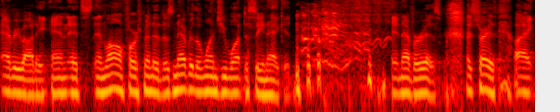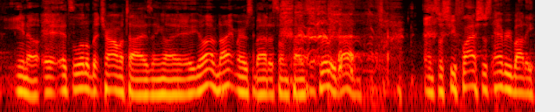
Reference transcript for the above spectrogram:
everybody. And it's in law enforcement. It is never the ones you want to see naked. It never is. It's crazy. Like, you know, it, it's a little bit traumatizing. Like, you'll have nightmares about it sometimes. It's really bad. And so she flashes everybody,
